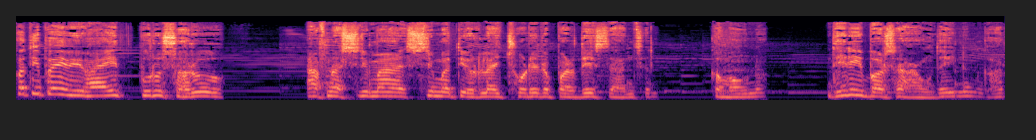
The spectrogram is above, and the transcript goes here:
कतिपय विवाहित पुरुषहरू आफ्ना श्रीमा श्रीमतीहरूलाई छोडेर परदेश जान्छन् कमाउन धेरै वर्ष आउँदैनन् घर।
